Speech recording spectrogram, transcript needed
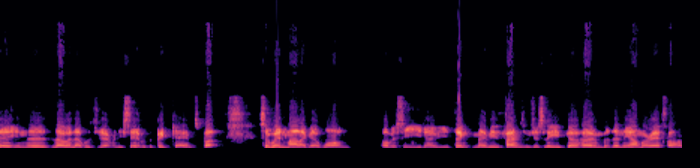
uh, in the lower levels, you don't really see it with the big games. But so when Malaga won, obviously, you know, you think maybe the fans would just leave, go home. But then the Almeria fan,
